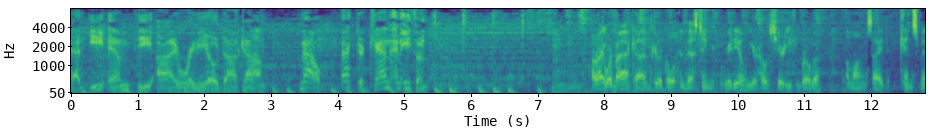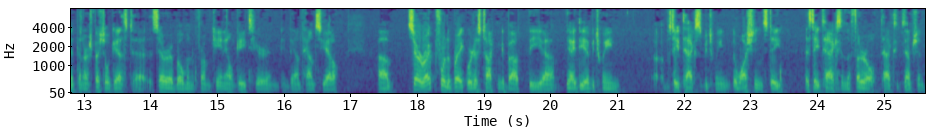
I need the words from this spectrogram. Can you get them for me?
at empiradio.com. Now, back to Ken and Ethan. All right, we're back. Uh, Empirical Investing Radio. Your host here, Ethan Broga, alongside Ken Smith and our special guest, uh, Sarah Bowman from K&L Gates here in, in downtown Seattle. Um, Sarah, right before the break, we are just talking about the uh, the idea between uh, state taxes between the Washington state estate tax and the federal tax exemption.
